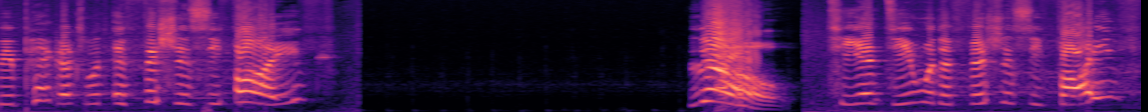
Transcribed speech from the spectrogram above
Maybe pickaxe with efficiency 5? No! TNT with efficiency 5?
